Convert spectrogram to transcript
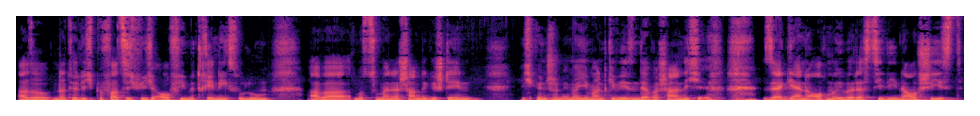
Also natürlich befasse ich mich auch viel mit Trainingsvolumen, aber muss zu meiner Schande gestehen, ich bin schon immer jemand gewesen, der wahrscheinlich sehr gerne auch mal über das Ziel hinausschießt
